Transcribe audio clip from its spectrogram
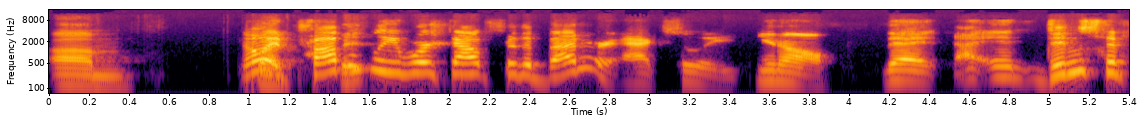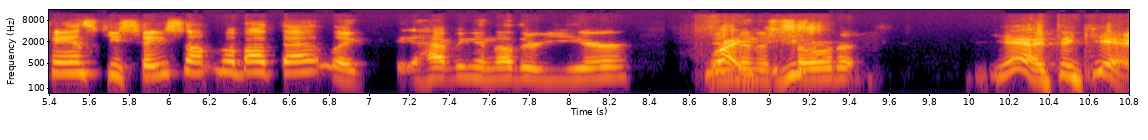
Um, no, it probably worked out for the better, actually. You know that and didn't Stefanski say something about that, like having another year in right. Minnesota? He, yeah, I think yeah,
